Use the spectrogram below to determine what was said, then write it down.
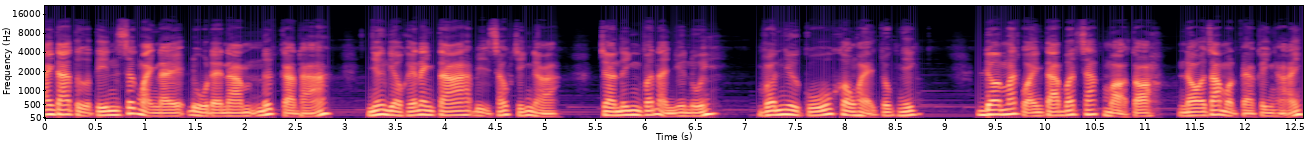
Anh ta tự tin sức mạnh này đủ để làm nứt cả đá. Nhưng điều khiến anh ta bị sốc chính là Trần Ninh vẫn là như núi, vẫn như cũ không hề chúc nhích. Đôi mắt của anh ta bất giác mở to, nở ra một vẻ kinh hãi,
